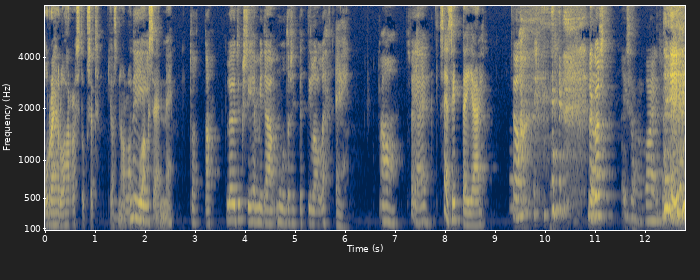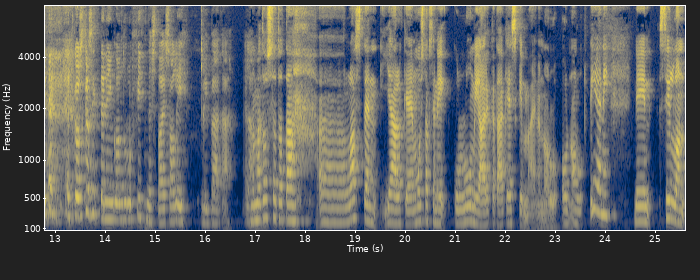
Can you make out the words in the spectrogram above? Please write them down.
urheiluharrastukset, jos ne on loppuakseen. Niin. niin. Totta. Löytyykö siihen mitään muuta sitten tilalle? Ei. Aa, se jäi. Se sitten jäi. Joo. no, no koska... Vain. niin. Et koska sitten niin on tullut fitness tai sali ylipäätään elämään? No mä tuossa tota, lasten jälkeen, muistaakseni kun Lumia, eli tämä keskimmäinen on ollut, on ollut pieni, niin silloin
